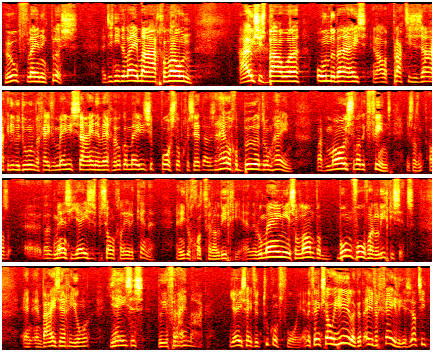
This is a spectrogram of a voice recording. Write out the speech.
hulpverlening plus. Het is niet alleen maar gewoon huisjes bouwen, onderwijs en alle praktische zaken die we doen. We geven medicijnen weg, we hebben ook een medische post opgezet. Nou, er is een heel gebeuren eromheen. Maar het mooiste wat ik vind, is dat, als, uh, dat mensen Jezus persoonlijk gaan leren kennen. En niet door God van religie. En Roemenië is een land wat bomvol van religie zit. En, en wij zeggen, jongen, Jezus wil je vrijmaken. Jezus heeft een toekomst voor je. En dat vind ik zo heerlijk, het evangelie. Als je dat ziet,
